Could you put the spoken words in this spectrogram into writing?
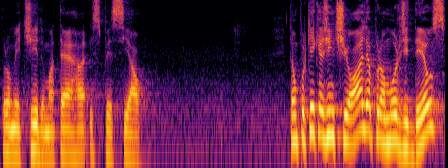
prometida, uma terra especial. Então, por que, que a gente olha para o amor de Deus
